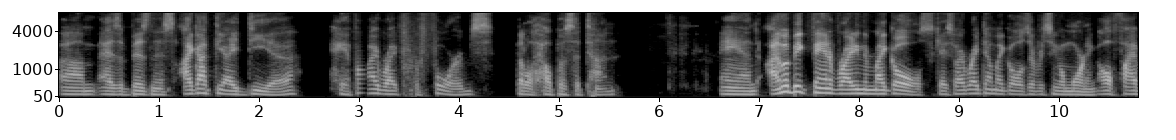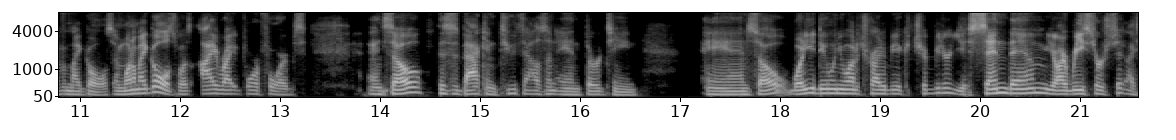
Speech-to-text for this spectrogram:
um, as a business, I got the idea hey, if I write for Forbes, that'll help us a ton. And I'm a big fan of writing my goals. Okay. So I write down my goals every single morning, all five of my goals. And one of my goals was I write for Forbes. And so this is back in 2013. And so what do you do when you want to try to be a contributor? You send them, you know, I researched it. I,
